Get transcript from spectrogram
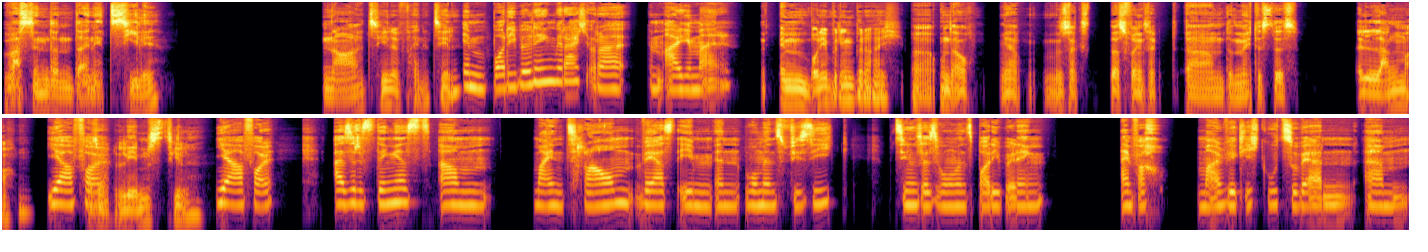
Was sind dann deine Ziele? Nahe Ziele, feine Ziele? Im Bodybuilding-Bereich oder im Allgemeinen? Im Bodybuilding-Bereich äh, und auch, ja, du sagst, du hast vorhin gesagt, ähm, du möchtest das lang machen. Ja, voll. Also Lebensziele. Ja, voll. Also das Ding ist, ähm, mein Traum wäre es eben in Women's Physik beziehungsweise Women's Bodybuilding einfach mal wirklich gut zu werden ähm,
